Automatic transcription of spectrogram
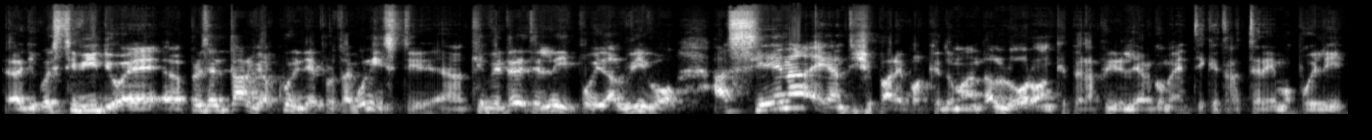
eh, di questi video è eh, presentarvi alcuni dei protagonisti eh, che vedrete lì poi dal vivo a Siena e anticipare qualche domanda a loro anche per aprire gli argomenti che tratteremo poi lì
